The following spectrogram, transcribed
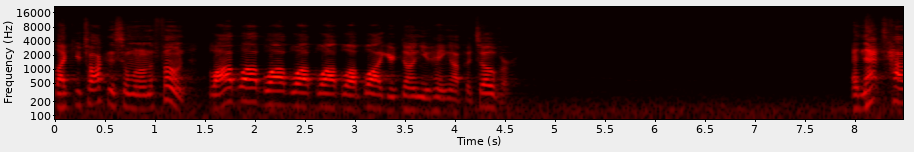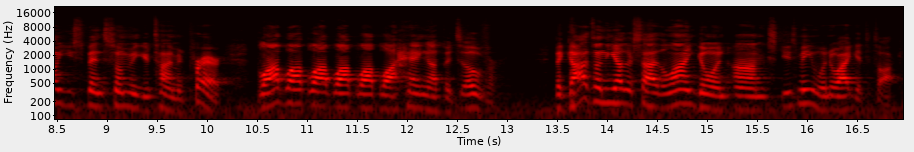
like you're talking to someone on the phone. Blah, blah, blah, blah, blah, blah, blah. You're done, you hang up, it's over. And that's how you spend some of your time in prayer. Blah, blah, blah, blah, blah, blah, hang up, it's over. But God's on the other side of the line going, um, excuse me, when do I get to talk?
